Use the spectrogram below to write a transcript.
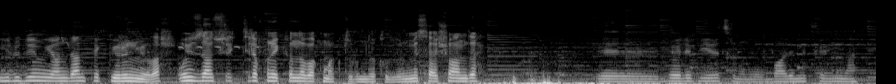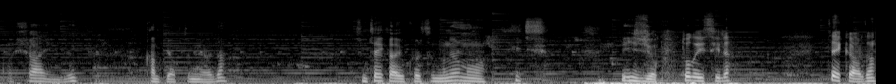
yürüdüğüm yönden pek görünmüyorlar. O yüzden sürekli telefon ekranına bakmak durumunda kalıyorum. Mesela şu anda eee, böyle bir yere tırmanıyorum. Bademli köyünden aşağı indim. Kamp yaptığım yerden. Şimdi tekrar yukarı tırmanıyorum ama hiç bir iz yok. Dolayısıyla tekrardan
